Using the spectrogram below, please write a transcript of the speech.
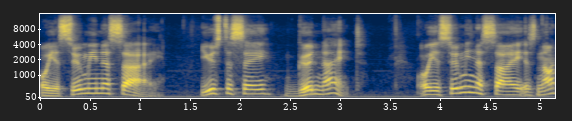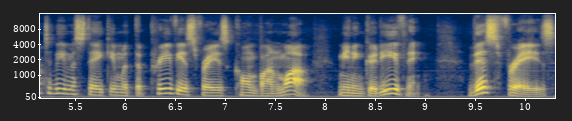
Oyasumi nasai used to say good night. Oyasumi nasai is not to be mistaken with the previous phrase konbanwa, meaning good evening. This phrase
